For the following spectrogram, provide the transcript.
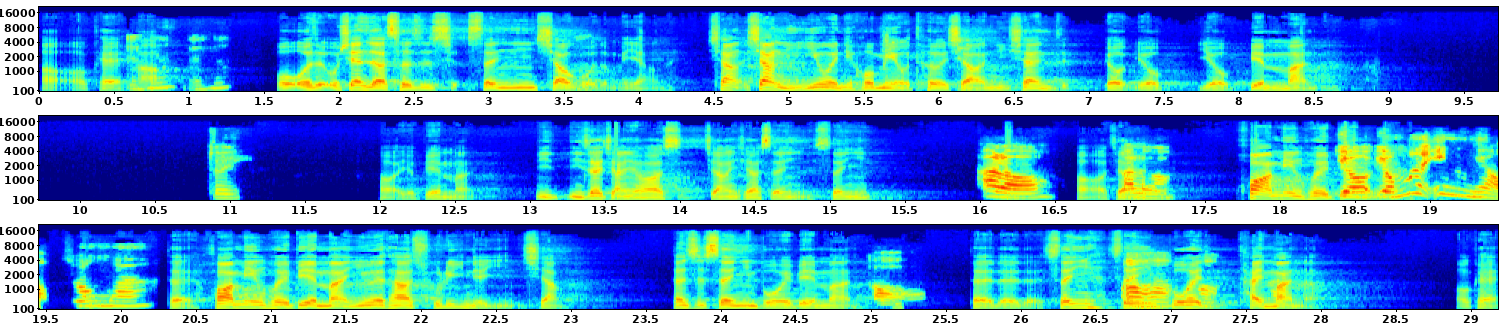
好，OK，好。嗯哼。我我我现在只要测试声音效果怎么样？像像你，因为你后面有特效，你现在有有有变慢。对。哦，有变慢。你你再讲一话，讲一下声音声音。Hello。哦，这样。Hello。画面会变慢有有慢一秒钟吗？对，画面会变慢，因为它要处理你的影像，但是声音不会变慢。哦，对对对，声音声音不会太慢了。OK，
